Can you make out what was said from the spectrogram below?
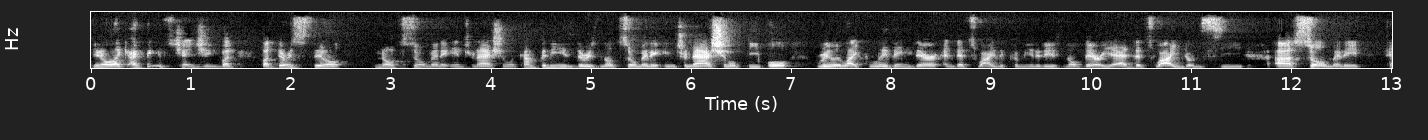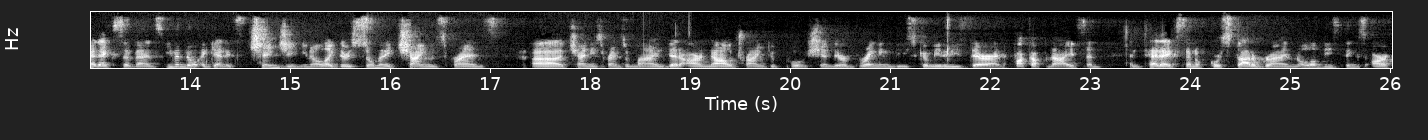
you know, like I think it's changing, but but there is still not so many international companies. There is not so many international people really like living there, and that's why the community is not there yet. That's why you don't see uh, so many TEDx events, even though again it's changing. You know, like there's so many Chinese friends, uh, Chinese friends of mine that are now trying to push, and they're bringing these communities there, and fuck up nights, and and TEDx, and of course startup grind, and all of these things are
